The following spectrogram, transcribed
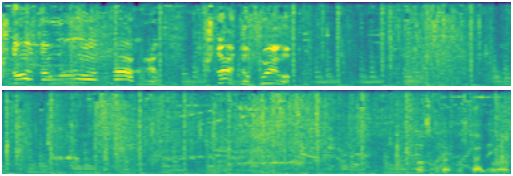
Что за урод нахрен? Что это было? Рассказать, пускай, дурак.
